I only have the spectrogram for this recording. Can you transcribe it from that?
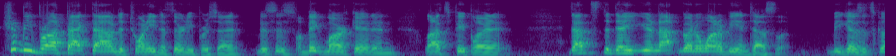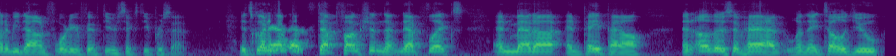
should be brought back down to 20 to 30%. This is a big market and lots of people are in it that's the day you're not going to want to be in Tesla because it's going to be down 40 or 50 or 60 percent. It's going to have that step function that Netflix and Meta and PayPal and others have had when they told you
